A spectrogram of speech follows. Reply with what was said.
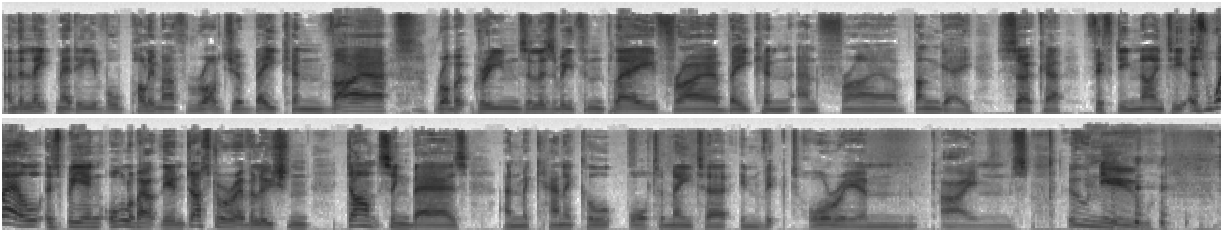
and the late medieval polymath Roger Bacon via Robert Greene's Elizabethan play Friar Bacon and Friar Bungay, circa 1590, as well as being all about the Industrial Revolution, dancing bears, and mechanical automata in Victorian times. Who knew?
